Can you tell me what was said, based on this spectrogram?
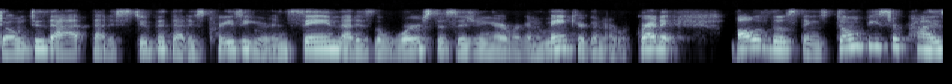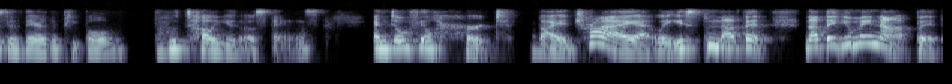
don't do that. That is stupid. That is crazy. You're insane. That is the worst decision you're ever going to make. You're going to regret it. All of those things. Don't be surprised if they're the people who tell you those things. And don't feel hurt by it. Try at least. Not that, not that you may not, but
